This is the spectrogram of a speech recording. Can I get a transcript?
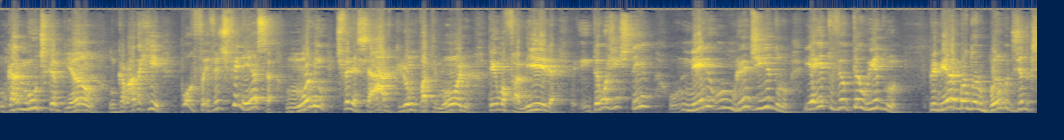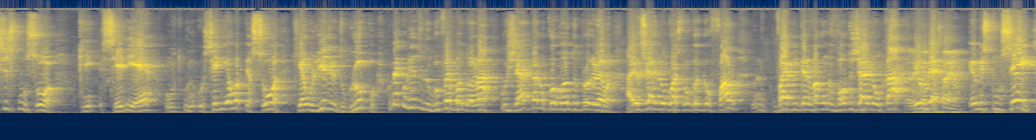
um cara multicampeão, um camarada que pô, fez diferença, um homem diferenciado, criou um patrimônio, tem uma família, então a gente tem nele um grande ídolo. E aí tu vê o teu ídolo Primeiro abandona o banco dizendo que se expulsou. Que se ele é, o, o- se ele é uma pessoa que é o líder do grupo, como é que o líder do grupo vai abandonar? O Jair está no comando do programa. Aí o Jair não gosta de uma coisa que eu falo, vai pro intervalo quando volta, o Jair não tá. Ele Eu não me, eu me expulsei.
